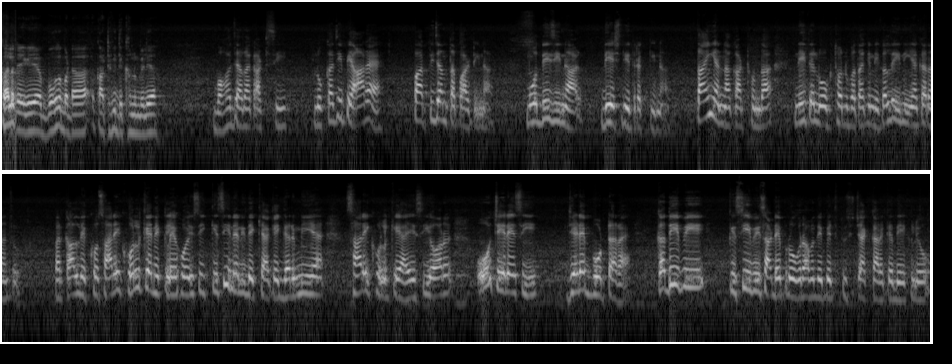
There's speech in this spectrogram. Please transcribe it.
ਕੱਲ ਰਹੇ ਗਏ ਆ ਬਹੁਤ ਵੱਡਾ ਇਕੱਠ ਵੀ ਦੇਖਣ ਨੂੰ ਮਿਲਿਆ। ਬਹੁਤ ਜ਼ਿਆਦਾ ਇਕੱਠ ਸੀ। ਲੋਕਾਂ 'ਚ ਹੀ ਪਿਆਰ ਹੈ ਭਾਰਤੀ ਜਨਤਾ ਪਾਰਟੀ ਨਾਲ ਮੋਦੀ ਜੀ ਨਾਲ ਦੇਸ਼ ਦੀ ਤਰੱਕੀ ਨਾਲ। ਤਾਂ ਹੀ ਇੰਨਾ ਇਕੱਠ ਹੁੰਦਾ। ਨਹੀਂ ਤੇ ਲੋਕ ਤੁਹਾਨੂੰ ਪਤਾ ਕਿ ਨਿਕਲਦੇ ਹੀ ਨਹੀਂ ਹੈ ਘਰਾਂ 'ਚੋਂ। ਪਰ ਕੱਲ ਦੇਖੋ, ਸਾਰੇ ਖੁੱਲ ਕੇ ਨਿਕਲੇ ਹੋਏ ਸੀ। ਕਿਸੇ ਨੇ ਨਹੀਂ ਦੇਖਿਆ ਕਿ ਗਰਮੀ ਹੈ। ਸਾਰੇ ਖੁੱਲ ਕੇ ਆਏ ਸੀ ਔਰ ਉਹ ਚਿਹਰੇ ਸੀ ਜਿਹੜੇ ਵੋਟਰ ਹੈ। ਕਦੀ ਵੀ ਕਿਸੇ ਵੀ ਸਾਡੇ ਪ੍ਰੋਗਰਾਮ ਦੇ ਵਿੱਚ ਤੁਸੀਂ ਚੈੱਕ ਕਰਕੇ ਦੇਖ ਲਿਓ,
